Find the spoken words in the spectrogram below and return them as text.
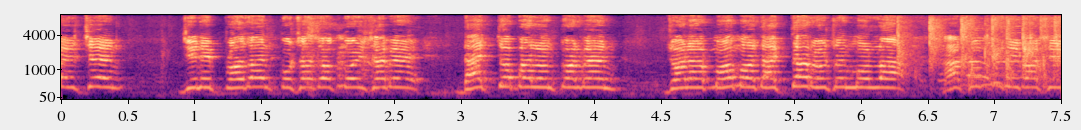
হয়েছেন, যিনি প্রধান কোষাধ্যক্ষ হিসাবে দায়িত্ব পালন করবেন, জনাব মোহাম্মদ আক্তার হোসেন মোল্লা আসন্ত নিবাসী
